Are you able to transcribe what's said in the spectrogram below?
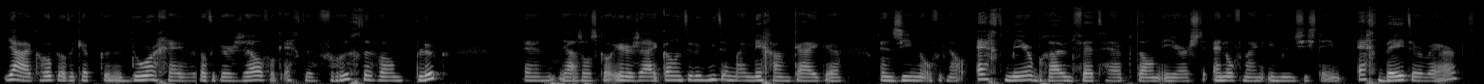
ja, ik hoop dat ik heb kunnen doorgeven dat ik er zelf ook echt de vruchten van pluk. En ja, zoals ik al eerder zei, ik kan natuurlijk niet in mijn lichaam kijken en zien of ik nou echt meer bruin vet heb dan eerst en of mijn immuunsysteem echt beter werkt.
